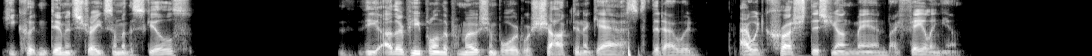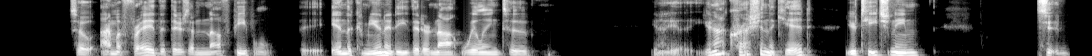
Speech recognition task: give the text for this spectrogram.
he couldn't demonstrate some of the skills. The other people on the promotion board were shocked and aghast that I would I would crush this young man by failing him. So I'm afraid that there's enough people eh, in the community that are not willing to. You know, you're not crushing the kid. You're teaching him to,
